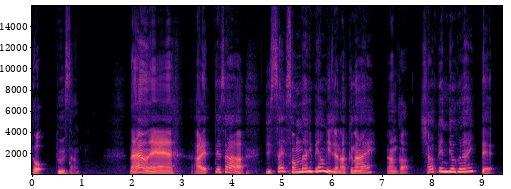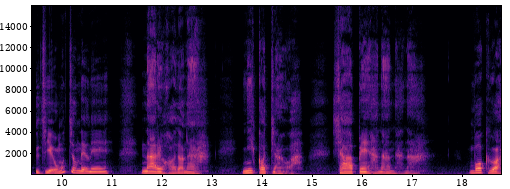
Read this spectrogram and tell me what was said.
と、プーさん。だよね。あれってさ、実際そんなに便利じゃなくない？なんか、シャーペンでよくない？って、うち思っちゃうんだよね。なるほどな。ニコちゃんは、シャーペン派なんだな。僕は、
